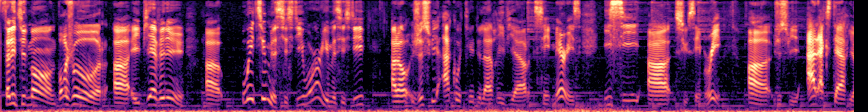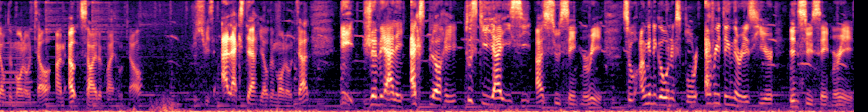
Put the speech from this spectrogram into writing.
Salut tout le monde, bonjour euh, et bienvenue. Euh, où es-tu, Monsieur Steve? Where are you, Monsieur Steve? Alors, je suis à côté de la rivière St. Mary's, ici à Sault Ste. Marie. Euh, je suis à l'extérieur de mon hôtel. I'm outside of my hotel. Je suis à l'extérieur de mon hôtel et je vais aller explorer tout ce qu'il y a ici à Sault Ste. Marie. So I'm going to go and explore everything there is here in Sault Ste. Marie.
